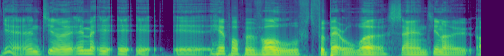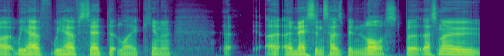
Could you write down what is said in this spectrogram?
Yeah, and you know, it it it, it, hip hop evolved for better or worse, and you know, uh, we have we have said that like you know, uh, an essence has been lost, but that's no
